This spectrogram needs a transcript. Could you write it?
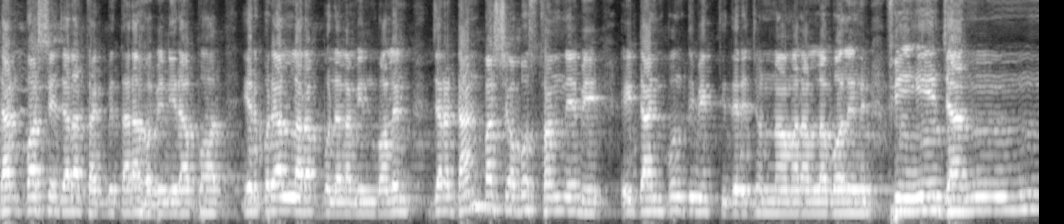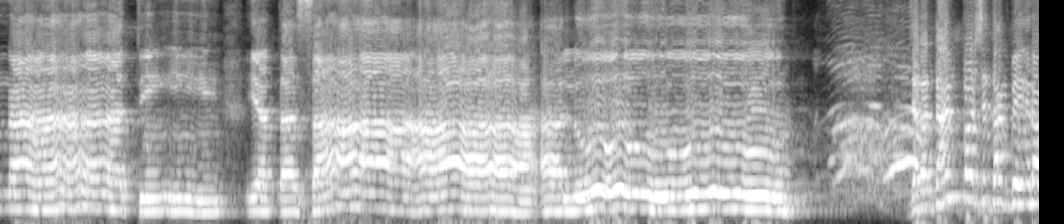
ডান পাশে যারা থাকবে, তারা হবে নিরাপদ। এরপরে আল্লাহ রাব্বুল আলামিন বলেন, যারা ডান পাশে অবস্থান নেবে, এই ডানপন্থী ব্যক্তিদের জন্য আমার আল্লাহ বলেন, ফি জান্নাতি ইয়াতাসাআলুন। যারা ডান পাশে থাকবে, এরা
